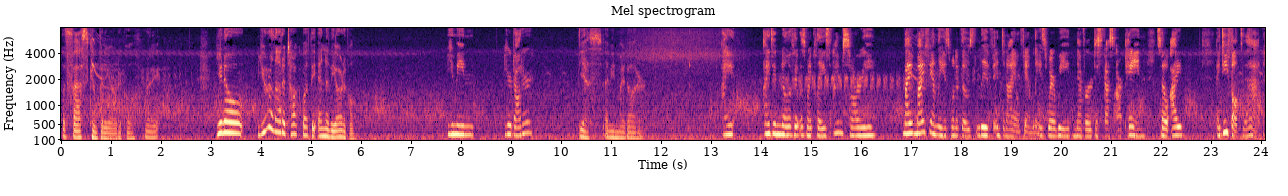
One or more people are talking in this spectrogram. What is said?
The Fast Company article, right? You know, you're allowed to talk about the end of the article. You mean your daughter? Yes, I mean my daughter. I I didn't know if it was my place. I'm sorry. My my family is one of those live in denial families where we never discuss our pain, so I I default to that.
